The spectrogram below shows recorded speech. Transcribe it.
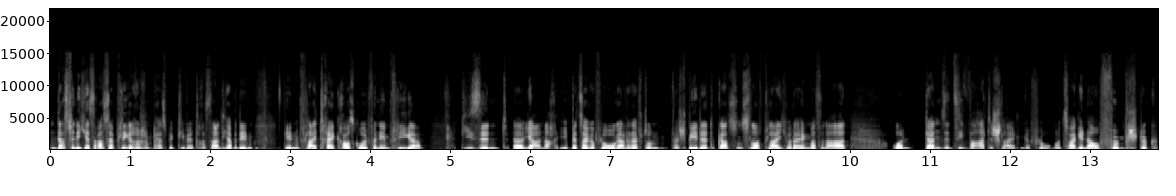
das finde ich jetzt aus der fliegerischen Perspektive interessant. Ich habe den, den Flight Track rausgeholt von dem Flieger die sind äh, ja nach Ibiza geflogen, anderthalb Stunden verspätet, gab es einen Slot vielleicht oder irgendwas in der Art. Und dann sind sie Warteschleifen geflogen. Und zwar genau fünf Stück.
